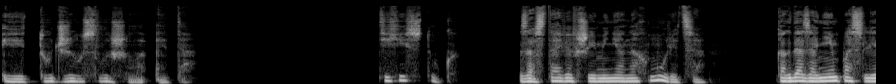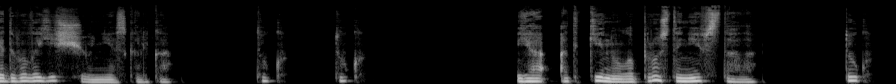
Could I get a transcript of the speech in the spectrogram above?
И тут же услышала это. Тихий стук, заставивший меня нахмуриться, когда за ним последовало еще несколько. Тук, тук. Я откинула простыни и встала. Тук,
